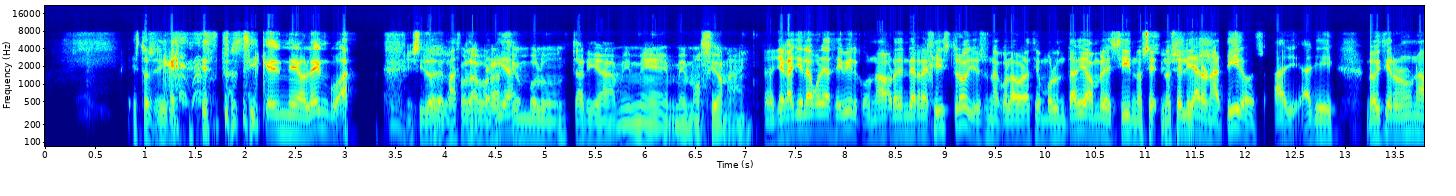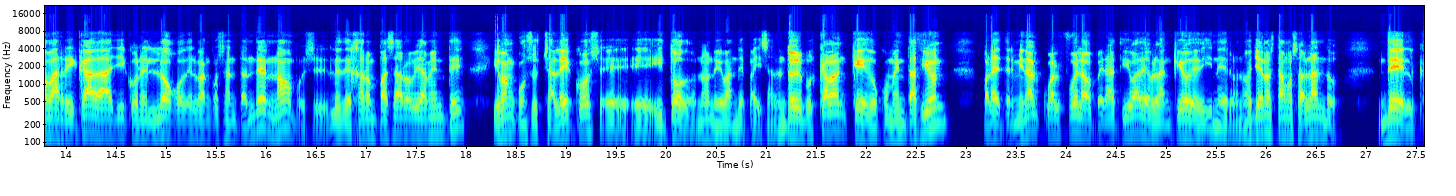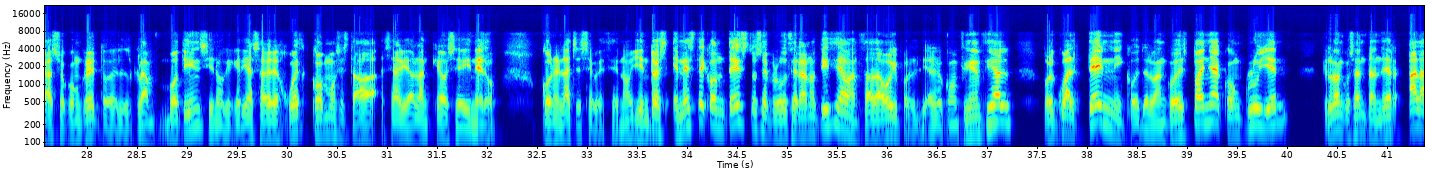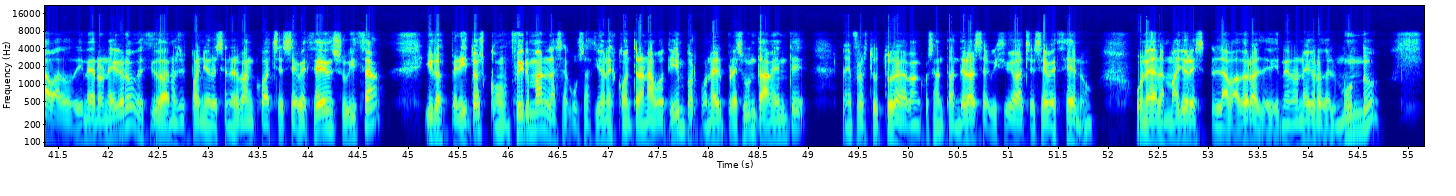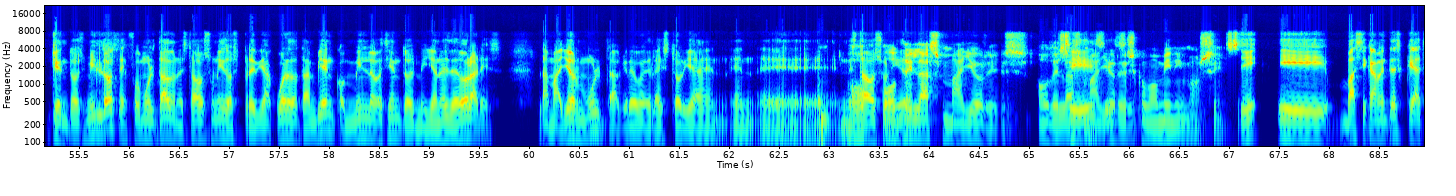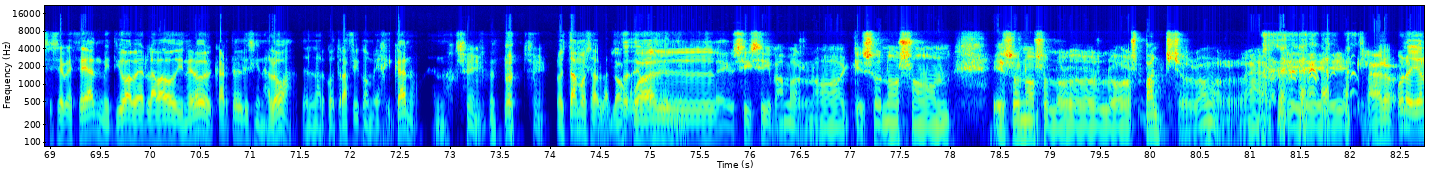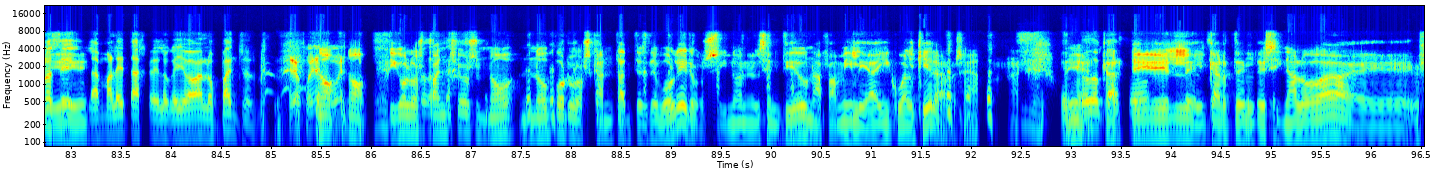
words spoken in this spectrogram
Esto sí que, esto sí que es neolengua y lo de la colaboración voluntaria a mí me, emociona. ¿eh? llega allí la Guardia Civil con una orden de registro y es una colaboración voluntaria. Hombre, sí, no se, no se liaron a tiros. Allí, no hicieron una barricada allí con el logo del Banco Santander, ¿no? Pues eh, les dejaron pasar, obviamente, iban con sus chalecos eh, y todo, ¿no? No iban de paisano. Entonces buscaban qué documentación para determinar cuál fue la operativa de blanqueo de dinero, ¿no? Ya no estamos hablando del caso concreto del clan Botín, sino que quería saber el juez cómo se, estaba, se había blanqueado ese dinero con el HSBC. ¿no? Y entonces, en este contexto se produce la noticia avanzada hoy por el diario Confidencial, por el cual técnicos del Banco de España concluyen que el Banco Santander ha lavado dinero negro de ciudadanos españoles en el Banco HSBC en Suiza y los peritos confirman las acusaciones contra Ana Botín por poner presuntamente la infraestructura del Banco Santander al servicio de HSBC, ¿no? una de las mayores lavadoras de dinero negro del mundo, que en 2012 fue multado en Estados Unidos previo acuerdo también con 1.900 millones de dólares, la mayor multa creo que de la historia en, eh, Estados Unidos. O de las mayores, o de las mayores como mínimo, sí. Sí, y básicamente es que HSBC admitió haber lavado dinero del cártel de Sinaloa, del narcotráfico mexicano. Sí, sí. No estamos hablando Lo cual, eh, sí, sí, vamos, no, que eso no son, eso no son los, panchos, vamos. claro. bueno, yo no sé las maletas de lo que llevaban los panchos. no, no, digo los panchos no, no por los cantantes de boleros, sino en el sentido de una familia ahí cualquiera. O sea, el, cártel, el cártel de Sinaloa. Eh,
